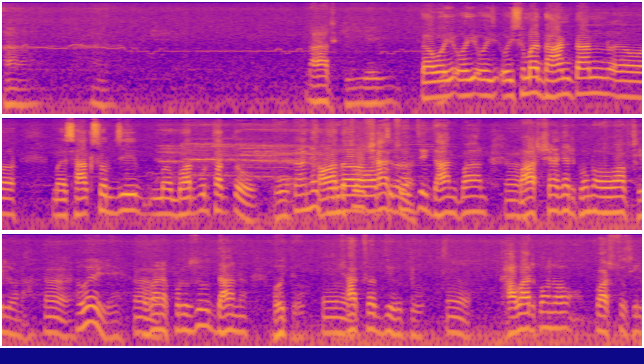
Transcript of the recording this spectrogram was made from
হ্যাঁ হ্যাঁ। আর কি এই তা ওই ওই ওই সময় ধান টান শাক সবজি ভরপুর থাকতো। ওখানে? শাকসবজি ধান পান হ্যাঁ। বাঁশ শাকের কোনো অভাব ছিল না। হ্যাঁ। বুঝলে? হ্যাঁ। ওখানে প্রচুর ধান হতো। শাকসবজি হতো খাবার কোনো কষ্ট ছিল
